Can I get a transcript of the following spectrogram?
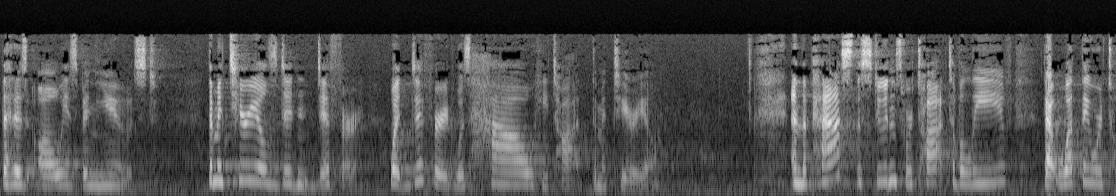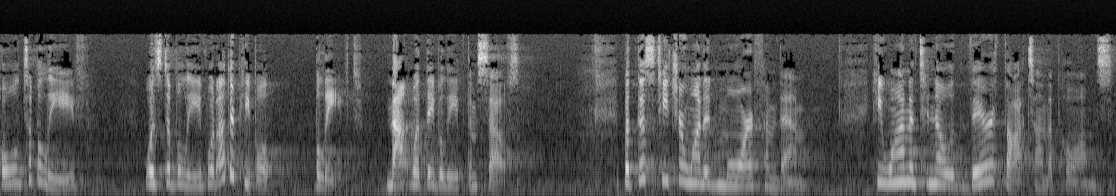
that has always been used. The materials didn't differ. What differed was how he taught the material. In the past, the students were taught to believe that what they were told to believe was to believe what other people believed, not what they believed themselves. But this teacher wanted more from them. He wanted to know their thoughts on the poems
